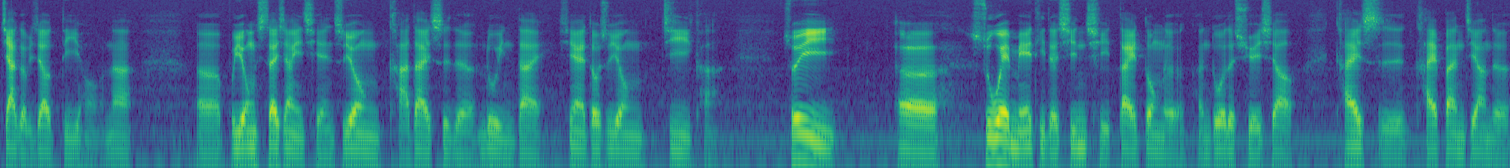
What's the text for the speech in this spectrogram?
价格比较低哈，那呃不用再像以前是用卡带式的录影带，现在都是用记忆卡。所以，呃，数位媒体的兴起带动了很多的学校开始开办这样的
